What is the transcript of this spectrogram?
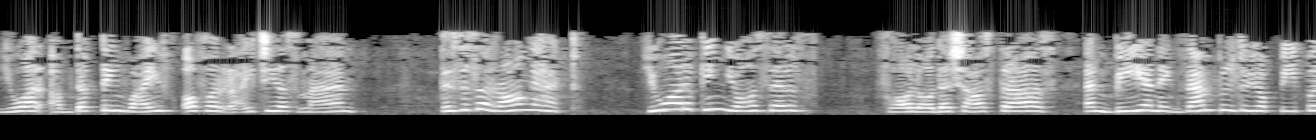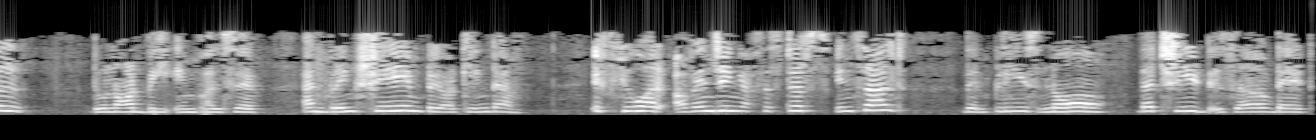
you are abducting wife of a righteous man. This is a wrong act. You are a king yourself. Follow the Shastras and be an example to your people. Do not be impulsive and bring shame to your kingdom. If you are avenging your sister's insult, then please know that she deserved it.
